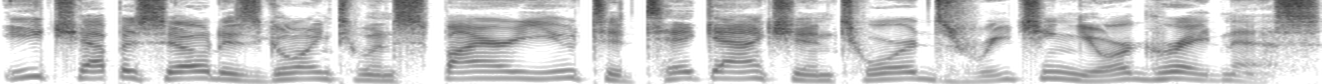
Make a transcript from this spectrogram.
Each episode is going to inspire you to take action towards reaching your greatness.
